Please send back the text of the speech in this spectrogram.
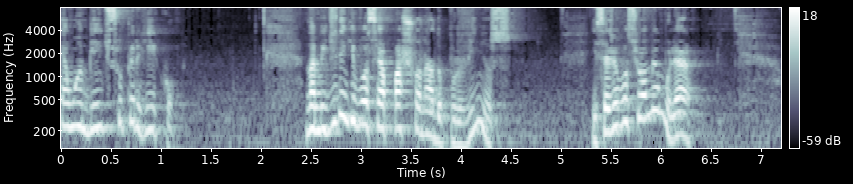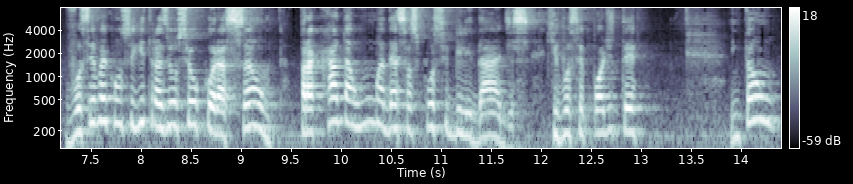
é um ambiente super rico. Na medida em que você é apaixonado por vinhos, e seja você homem ou mulher, você vai conseguir trazer o seu coração para cada uma dessas possibilidades que você pode ter. Então,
